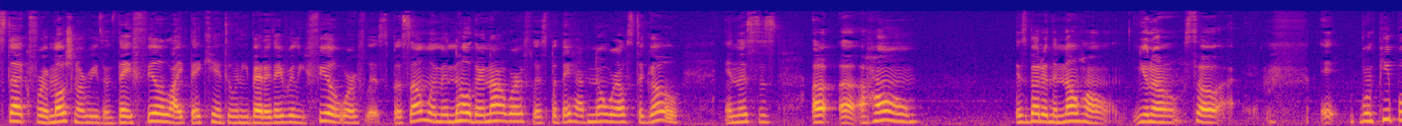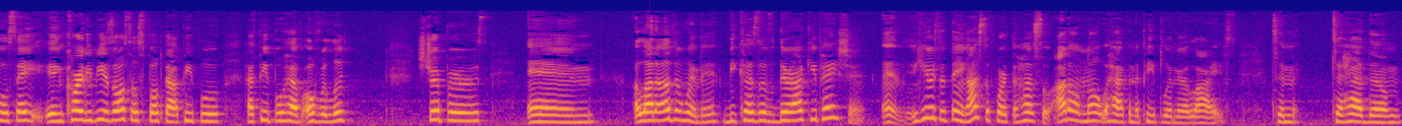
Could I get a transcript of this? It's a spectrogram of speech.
stuck for emotional reasons. They feel like they can't do any better. They really feel worthless. But some women know they're not worthless, but they have nowhere else to go. And this is a, a, a home is better than no home, you know? So it, when people say, and Cardi B has also spoke out, people have people have overlooked strippers and a lot of other women because of their occupation. And here's the thing, I support the hustle. I don't know what happened to people in their lives to to have them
